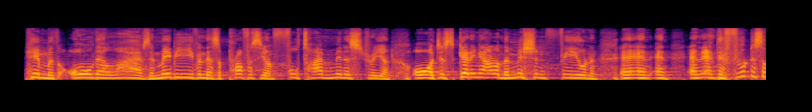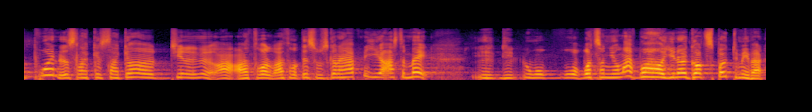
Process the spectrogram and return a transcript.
Him with all their lives, and maybe even there's a prophecy on full time ministry and, or just getting out on the mission field, and, and, and, and, and they feel disappointed. It's like, it's like oh, you know, I, I thought, I thought this was going to happen. You asked them, mate, what's on your life? Well, you know, God spoke to me about,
